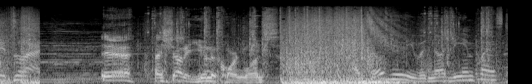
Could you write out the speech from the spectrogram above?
It's like... Yeah, I shot a unicorn once. I told you he would not be impressed.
